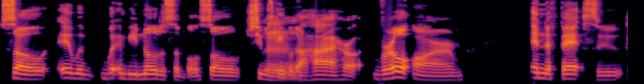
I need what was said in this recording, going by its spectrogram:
so it would wouldn't be noticeable. So she was able to hide her real arm in the fat suit.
